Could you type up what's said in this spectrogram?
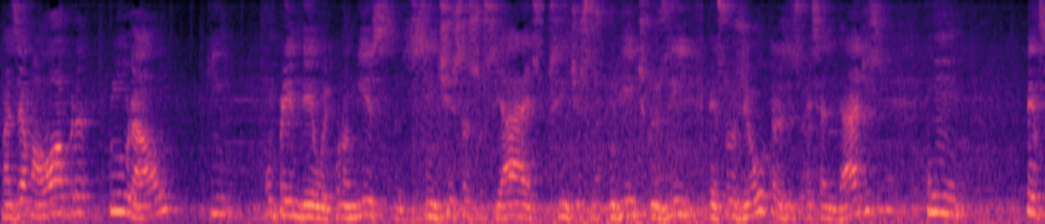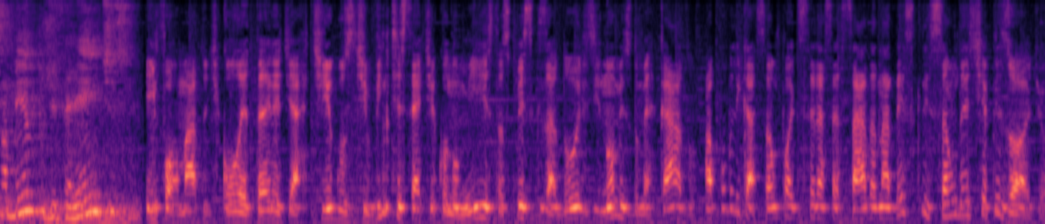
mas é uma obra plural que compreendeu economistas, cientistas sociais, cientistas políticos e pessoas de outras especialidades com pensamentos diferentes. Em formato de coletânea de artigos de 27 economistas, pesquisadores e nomes do mercado, a publicação pode ser acessada na descrição deste episódio.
